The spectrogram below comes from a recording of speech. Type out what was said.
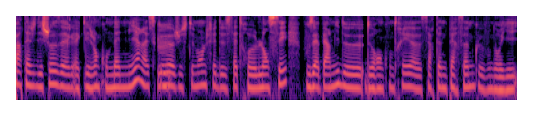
partager des choses avec les gens qu'on admire. Est-ce que mm. justement le fait de s'être lancé vous a permis de, rencontrer euh, certaines personnes que vous n'auriez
